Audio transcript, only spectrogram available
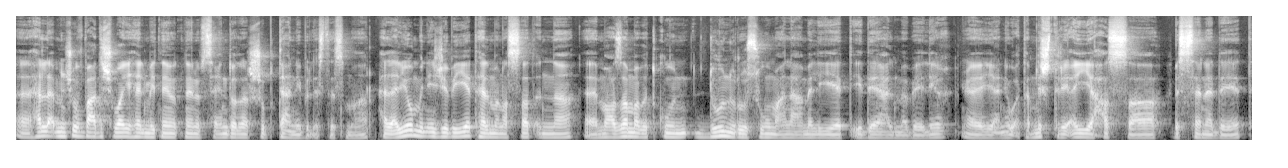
آه، هلأ بنشوف بعد شوي هال 292 دولار شو بتعني بالاستثمار. هلأ اليوم من إيجابيات هالمنصات انها آه، معظمها بتكون دون رسوم على عمليات إيداع المبالغ. آه، يعني وقتها بنشتري أي حصة بالسندات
